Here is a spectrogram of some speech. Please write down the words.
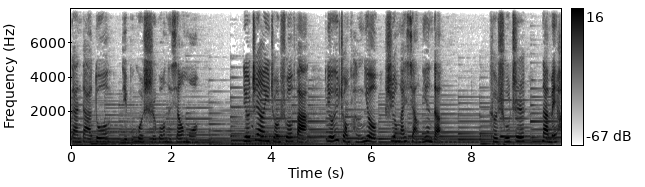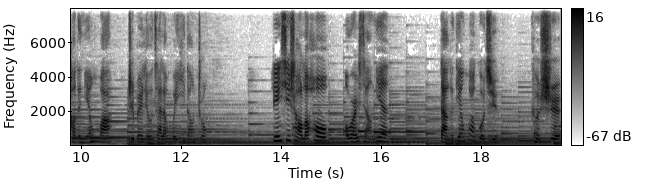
但大多抵不过时光的消磨。有这样一种说法，有一种朋友是用来想念的。可熟知，那美好的年华只被留在了回忆当中。联系少了后，偶尔想念，打个电话过去。可是，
